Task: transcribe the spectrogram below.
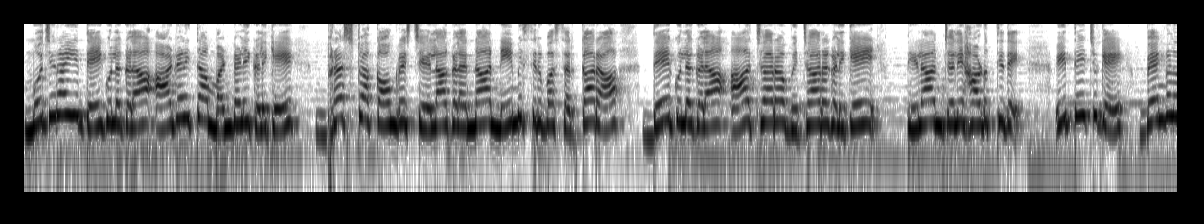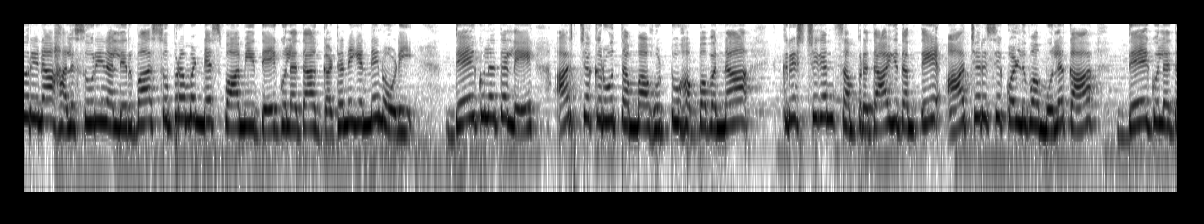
ಮುಜರಾಯಿ ದೇಗುಲಗಳ ಆಡಳಿತ ಮಂಡಳಿಗಳಿಗೆ ಭ್ರಷ್ಟ ಕಾಂಗ್ರೆಸ್ ಚೇಲಾಗಳನ್ನ ನೇಮಿಸಿರುವ ಸರ್ಕಾರ ದೇಗುಲಗಳ ಆಚಾರ ವಿಚಾರಗಳಿಗೆ ತಿಲಾಂಜಲಿ ಹಾಡುತ್ತಿದೆ. ಇತ್ತೀಚೆಗೆ ಬೆಂಗಳೂರಿನ ಹಲಸೂರಿನಲ್ಲಿರುವ ಸುಬ್ರಹ್ಮಣ್ಯ ಸ್ವಾಮಿ ದೇಗುಲದ ಘಟನೆಯನ್ನೇ ನೋಡಿ ದೇಗುಲದಲ್ಲೇ ಅರ್ಚಕರು ತಮ್ಮ ಹುಟ್ಟುಹಬ್ಬವನ್ನ ಕ್ರಿಶ್ಚಿಯನ್ ಸಂಪ್ರದಾಯದಂತೆ ಆಚರಿಸಿಕೊಳ್ಳುವ ಮೂಲಕ ದೇಗುಲದ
